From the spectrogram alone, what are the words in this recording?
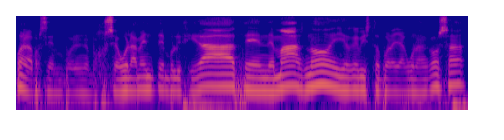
bueno, pues, pues seguramente en publicidad, en demás, ¿no? Y yo que he visto por ahí alguna cosa.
